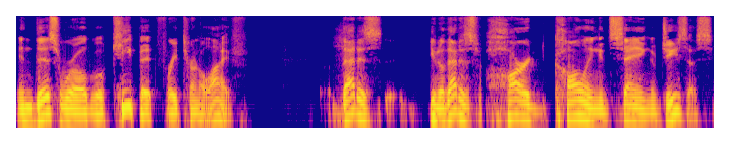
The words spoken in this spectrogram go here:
in this world will keep it for eternal life. That is, you know, that is hard calling and saying of Jesus.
